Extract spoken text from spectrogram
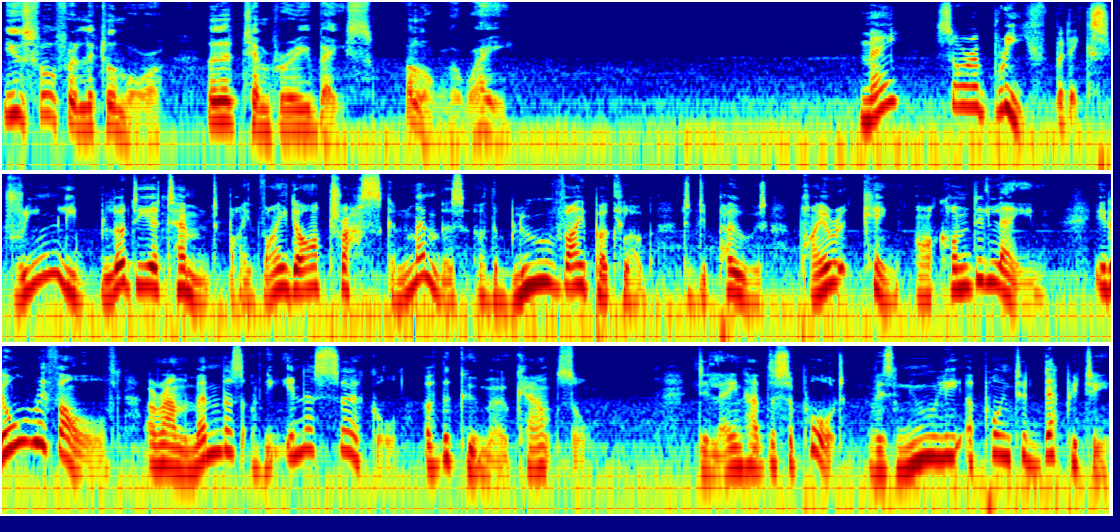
useful for little more than a temporary base along the way. May saw a brief but extremely bloody attempt by Vidar Trask and members of the Blue Viper Club to depose Pirate King Archon Delane. It all revolved around the members of the inner circle of the Kumo Council. Delane had the support of his newly appointed deputy,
